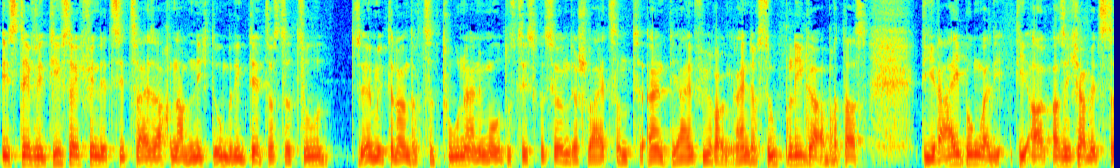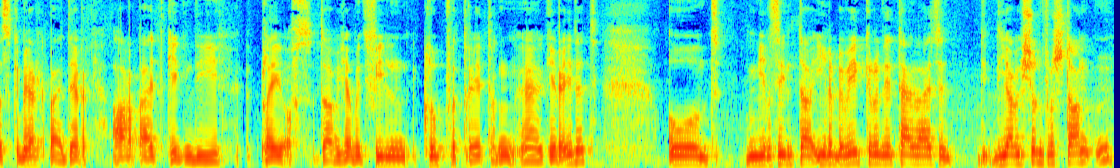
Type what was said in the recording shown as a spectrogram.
ist definitiv so. Ich finde jetzt die zwei Sachen haben nicht unbedingt etwas dazu äh, miteinander zu tun, eine Modusdiskussion der Schweiz und äh, die Einführung einer Superliga, aber dass die Reibung, weil die, die, also ich habe jetzt das gemerkt bei der Arbeit gegen die Playoffs, da habe ich ja mit vielen Clubvertretern äh, geredet und mir sind da ihre Beweggründe teilweise, die, die habe ich schon verstanden.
